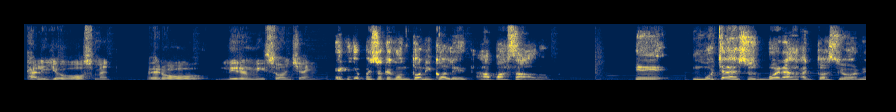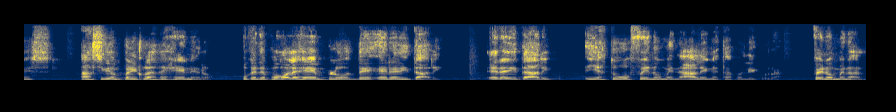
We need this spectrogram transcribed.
Hallie Joe Osment, pero Little Miss Sunshine. Es que yo pienso que con Tony Collette ha pasado que muchas de sus buenas actuaciones han sido en películas de género. Porque te pongo el ejemplo de Hereditary. Hereditary, ella estuvo fenomenal en esta película. Fenomenal.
